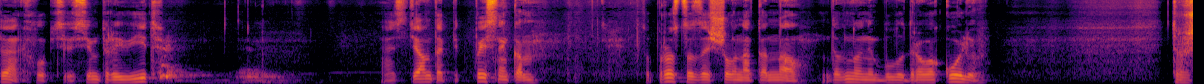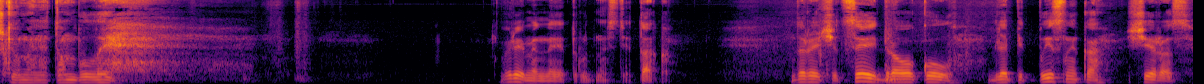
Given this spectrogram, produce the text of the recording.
Так, хлопці, всім привіт. Гостям та підписникам. Хто просто зайшов на канал. Давно не було дровоколів. Трошки в мене там були временні трудності. Так. До речі, цей дровокол для підписника. Ще раз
